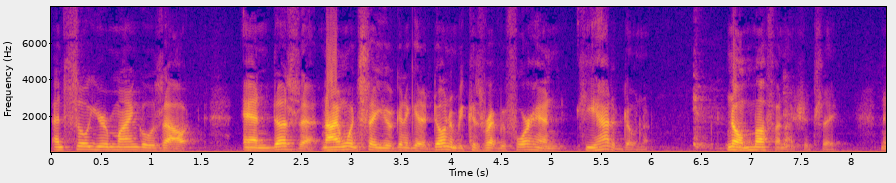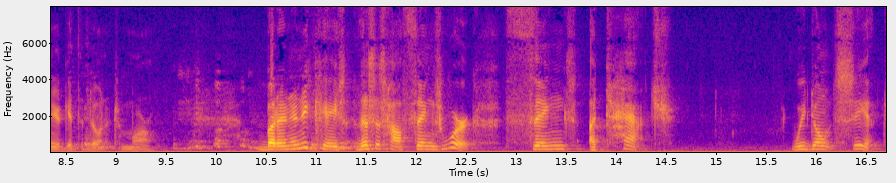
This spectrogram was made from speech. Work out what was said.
And so your mind goes out and does that. Now, I wouldn't say you're going to get a donut because right beforehand he had a donut. No, muffin, I should say. Now you'll get the donut tomorrow. But in any case, this is how things work things attach. We don't see it.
